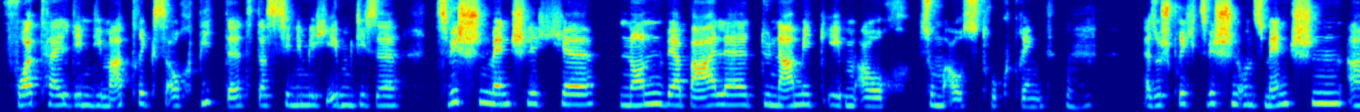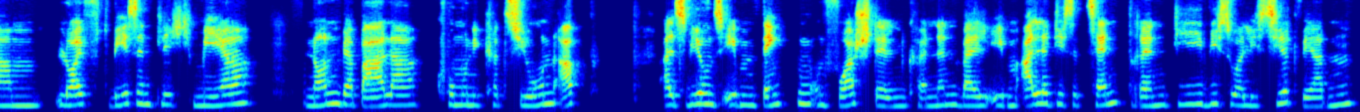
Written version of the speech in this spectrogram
Vorteil, den die Matrix auch bietet, dass sie nämlich eben diese zwischenmenschliche, nonverbale Dynamik eben auch zum Ausdruck bringt. Mhm. Also sprich, zwischen uns Menschen ähm, läuft wesentlich mehr nonverbaler Kommunikation ab, als wir uns eben denken und vorstellen können, weil eben alle diese Zentren, die visualisiert werden,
